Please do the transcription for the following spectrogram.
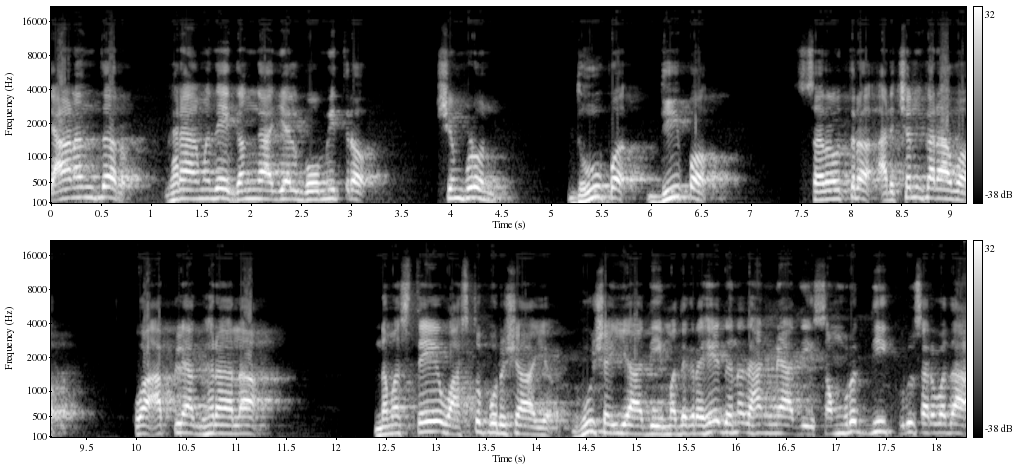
त्यानंतर घरामध्ये गंगाजल गोमित्र शिंपडून धूप दीप सर्वत्र अर्चन करावं व आपल्या घराला नमस्ते वास्तुपुरुषाय भूशय्यादी मदग्रहे धनधान्यादी समृद्धी कुरु सर्वदा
